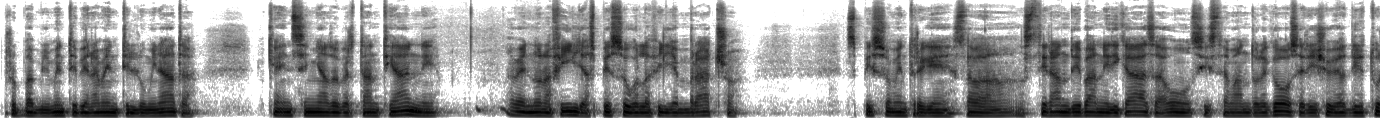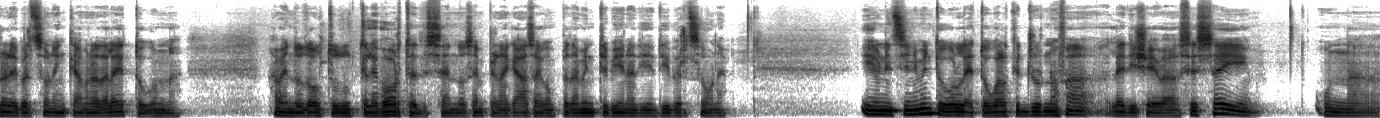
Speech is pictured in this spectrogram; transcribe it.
probabilmente pienamente illuminata, che ha insegnato per tanti anni, avendo una figlia, spesso con la figlia in braccio, spesso mentre stava stirando i panni di casa o sistemando le cose, riceveva addirittura le persone in camera da letto con, avendo tolto tutte le porte ed essendo sempre una casa completamente piena di, di persone. E un insegnamento che ho letto qualche giorno fa, lei diceva, se sei un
